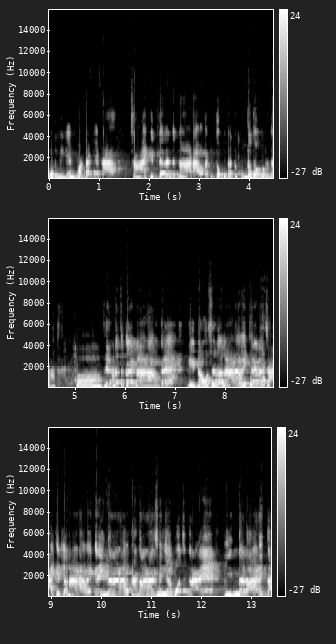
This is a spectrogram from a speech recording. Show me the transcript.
கொடுமைங்க எம்போட்டாட்டியாக்கா ஜாக்கெட்ல ரெண்டு நாடாவை கட்டி தொக்குட்டு ரெண்டு குண்டை தொக்குட்டு இருக்காங்க ஜனத்துக்குள்ள நாடாவுங்கிற? நீ டவுசர்ல நாடா வைக்கிற நான் ஜாக்கெட்ல நாடா வைக்கிறேன் இந்த நாடாவுக்கு அந்த நாடா சரியா போச்சுங்கிறானே. இந்த நாடு இந்த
